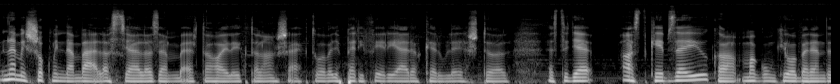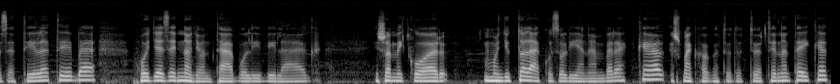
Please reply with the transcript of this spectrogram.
nem is sok minden választja el az embert a hajléktalanságtól, vagy a perifériára kerüléstől. Ezt ugye azt képzeljük a magunk jól berendezett életébe, hogy ez egy nagyon távoli világ. És amikor mondjuk találkozol ilyen emberekkel, és meghallgatod a történeteiket,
